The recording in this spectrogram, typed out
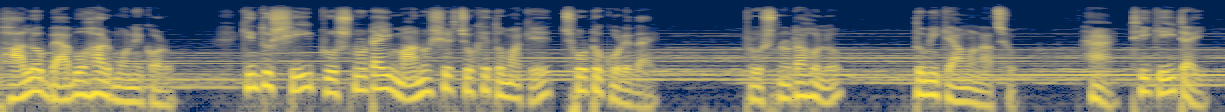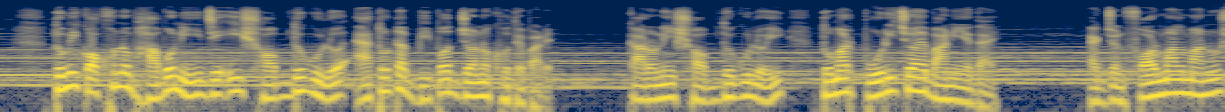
ভালো ব্যবহার মনে করো, কিন্তু সেই প্রশ্নটাই মানুষের চোখে তোমাকে ছোট করে দেয়। প্রশ্নটা হলো, তুমি কেমন আছো? হ্যাঁ ঠিক এইটাই। তুমি কখনো ভাবনি যে এই শব্দগুলো এতটা বিপজ্জনক হতে পারে? কারণ এই শব্দগুলোই তোমার পরিচয় বানিয়ে দেয়। একজন ফর্মাল মানুষ,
